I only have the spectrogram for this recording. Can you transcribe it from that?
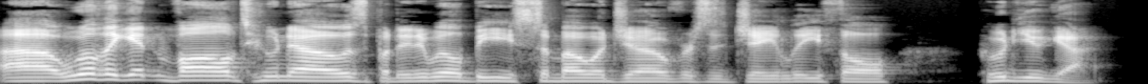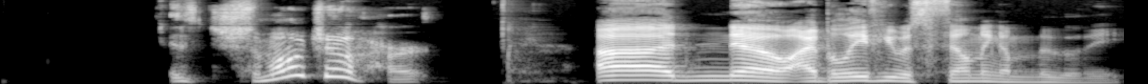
Uh, will they get involved? Who knows? But it will be Samoa Joe versus Jay Lethal. Who do you got? Is Samoa Joe hurt? Uh, no, I believe he was filming a movie.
